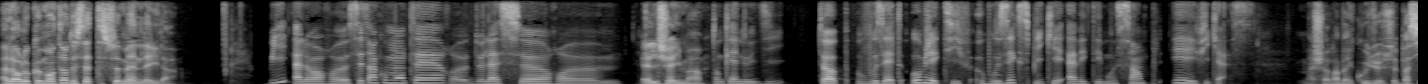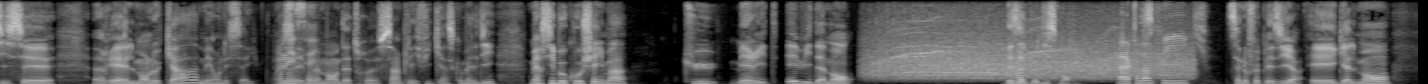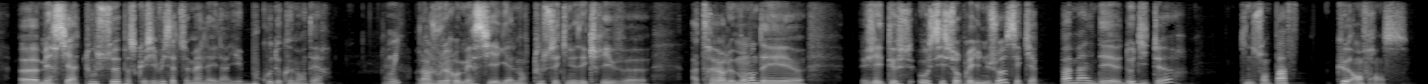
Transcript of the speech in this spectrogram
Alors, le commentaire de cette semaine, Leïla. Oui, alors euh, c'est un commentaire euh, de la sœur, euh, El Shaima. donc elle nous dit Top, vous êtes objectif, vous expliquez avec des mots simples et efficaces. Machallah, bah écoute, je ne sais pas si c'est réellement le cas, mais on essaye. On, On essaye, essaye. vraiment d'être simple et efficace, comme elle dit. Merci beaucoup, Shaima. Tu mérites évidemment des applaudissements. Ça nous fait plaisir. Et également, euh, merci à tous ceux, parce que j'ai vu cette semaine, Leïla, il y a beaucoup de commentaires. Oui. Alors, je voulais remercier également tous ceux qui nous écrivent euh, à travers le monde. Et euh, j'ai été aussi- surpris d'une chose, c'est qu'il y a pas mal d'auditeurs qui ne sont pas que en France.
